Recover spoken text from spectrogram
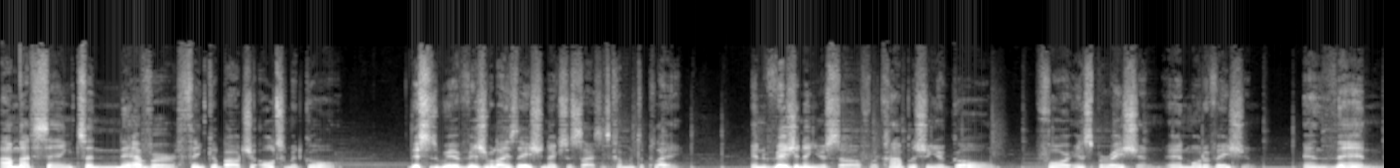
I'm not saying to never think about your ultimate goal. This is where visualization exercises come into play. Envisioning yourself accomplishing your goal for inspiration and motivation and then,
